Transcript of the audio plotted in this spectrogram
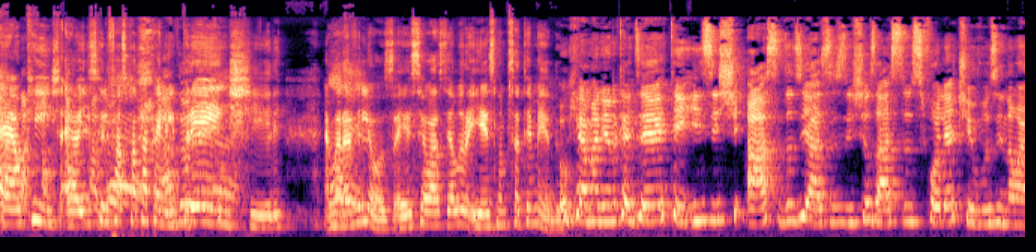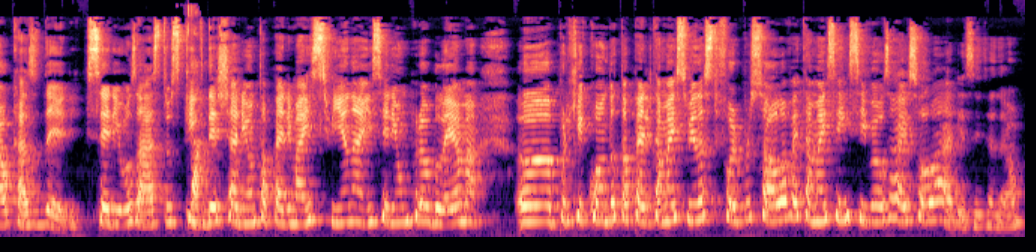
É o que incha, é. É, o que incha. É isso que ele faz com a tua pele. Ele preenche, ele... É maravilhoso. Esse é o ácido hialurônico. E esse não precisa ter medo. O que a Marina quer dizer é que existe ácidos e ácidos, existe os ácidos esfoliativos e não é o caso dele. Seriam os ácidos que Tá. deixariam tua pele mais fina e seria um problema, ah, porque quando a tua pele tá mais fina, se tu for pro sol, ela vai estar mais sensível aos raios solares, entendeu?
